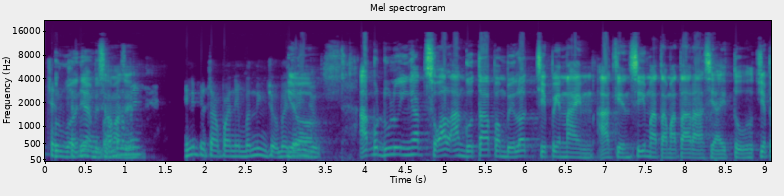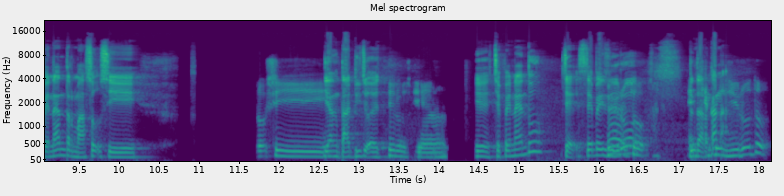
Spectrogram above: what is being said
Perubahannya bisa sama sih. Ini percakapan yang penting, coba bacain Yo. Aku dulu ingat soal anggota pembelot CP9, agensi mata-mata rahasia itu. CP9 termasuk si si yang tadi Cok, eh, si Lucia. eh, CP9 tuh C, CP0 Nah, Cuk, bentar, kan Zero tuh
